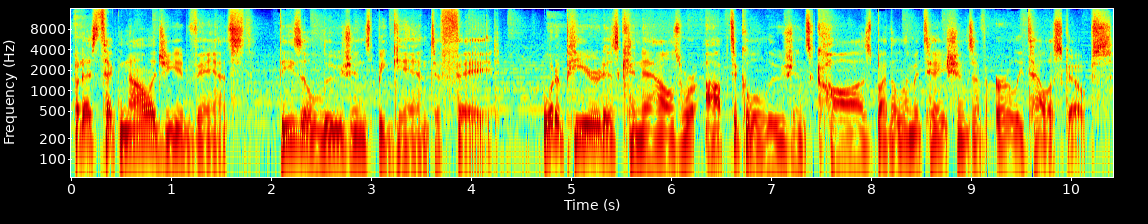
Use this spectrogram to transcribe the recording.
But as technology advanced, these illusions began to fade. What appeared as canals were optical illusions caused by the limitations of early telescopes.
